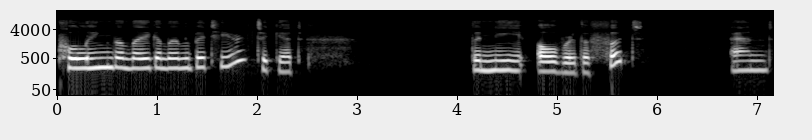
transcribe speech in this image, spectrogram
pulling the leg a little bit here to get the knee over the foot and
